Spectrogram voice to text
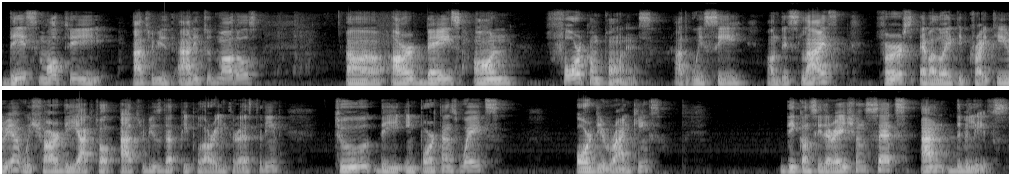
These multi-attribute attitude models uh, are based on four components as we see on this slide. First, evaluative criteria, which are the actual attributes that people are interested in. Two, the importance weights or the rankings the consideration sets and the beliefs.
